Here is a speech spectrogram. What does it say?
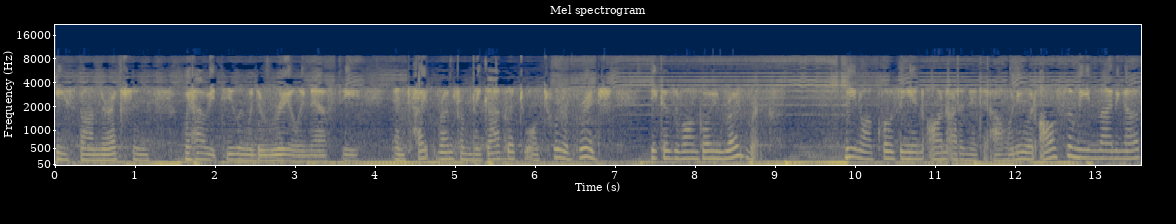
eastbound direction. We have you dealing with a really nasty and tight run from Legarda to Altura Bridge because of ongoing roadworks. Meanwhile, closing in on Araneta Avenue would also mean lining up.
